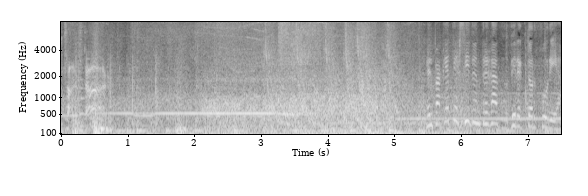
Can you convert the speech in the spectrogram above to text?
Saltar. El paquete ha sido entregado, director Furia.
